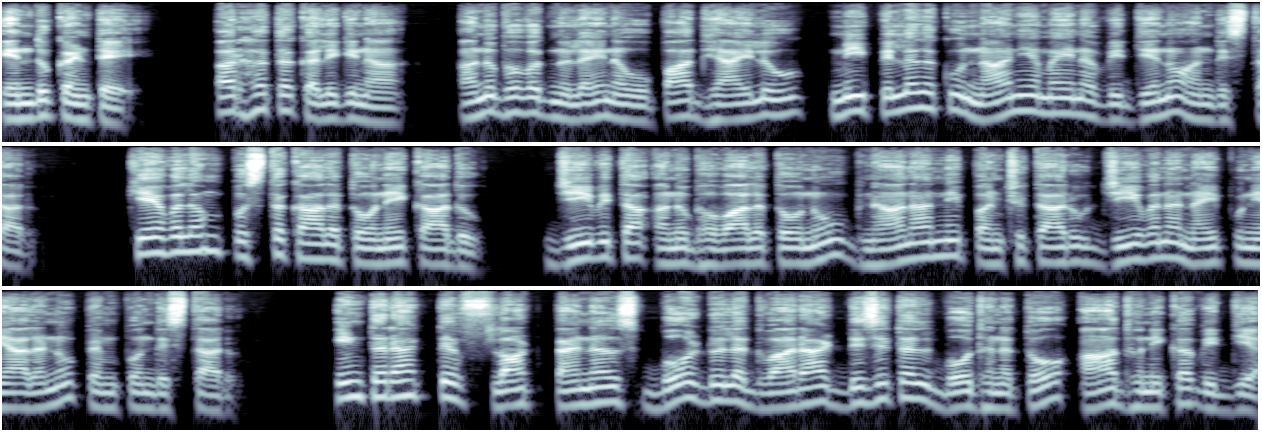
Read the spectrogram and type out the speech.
ఎందుకంటే అర్హత కలిగిన అనుభవజ్ఞులైన ఉపాధ్యాయులు మీ పిల్లలకు నాణ్యమైన విద్యను అందిస్తారు. కేవలం పుస్తకాలతోనే కాదు జీవిత అనుభవాలతోనూ జ్ఞానాన్ని పంచుతారు జీవన నైపుణ్యాలను పెంపొందిస్తారు. ఇంటరాక్టివ్ ఫ్లాట్ ప్యానల్స్ బోర్డుల ద్వారా డిజిటల్ బోధనతో ఆధునిక విద్య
